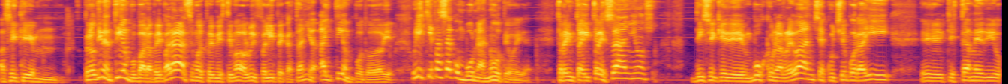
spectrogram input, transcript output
Así que, mm, pero tienen tiempo para prepararse, mi estimado Luis Felipe Castañeda. Hay tiempo todavía. Oye, ¿qué pasa con Bonanote, oiga? 33 años, dice que busca una revancha. Escuché por ahí eh, que está medio,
